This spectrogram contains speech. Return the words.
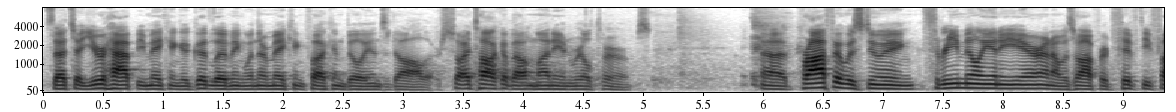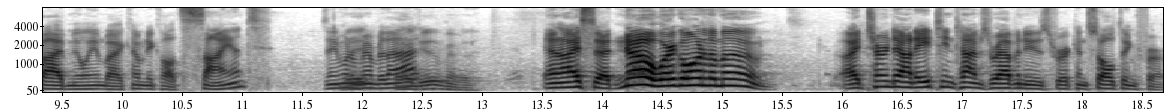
such that you're happy making a good living when they're making fucking billions of dollars. So I talk about money in real terms. Uh, Prophet was doing three million a year, and I was offered 55 million by a company called Scient. Does anyone remember that? I do remember that. And I said, no, we're going to the moon. I turned down 18 times revenues for a consulting firm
